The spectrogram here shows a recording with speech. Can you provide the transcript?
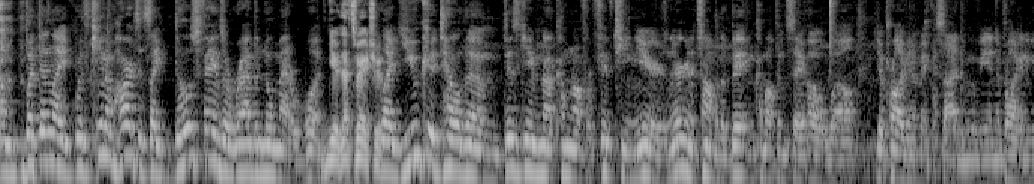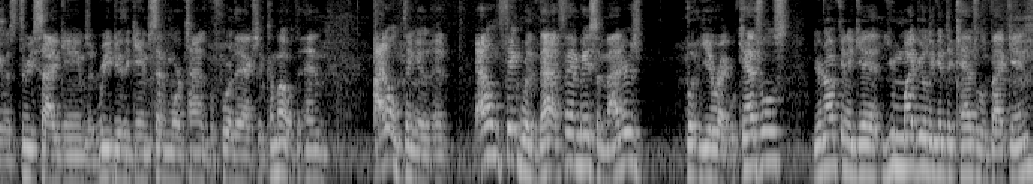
um, but then, like with Kingdom Hearts, it's like those fans are rabid no matter what. Yeah, that's very true. Like you could tell them this game's not coming out for 15 years, and they're gonna chomp at the bit and come up and say, "Oh well, they're probably gonna make a side movie, and they're probably gonna give us three side games and redo the game seven more times before they actually come out with it. And I don't think it, it I don't think with that fan base it matters. But you're right. With casuals, you're not gonna get. You might be able to get the casuals back in.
